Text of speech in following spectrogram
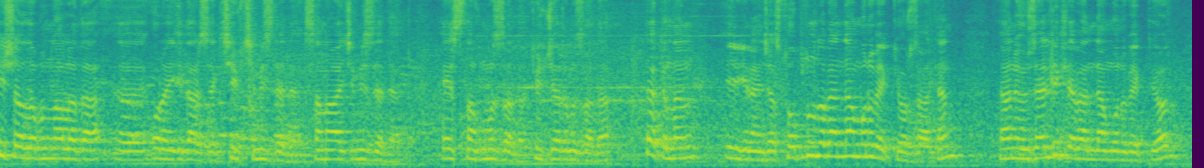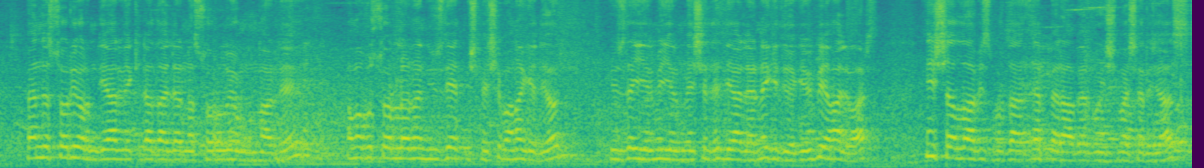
İnşallah bunlarla da e, oraya gidersek çiftçimizle de, sanayicimizle de, esnafımızla da, tüccarımızla da yakından ilgileneceğiz. Toplum da benden bunu bekliyor zaten. Yani özellikle benden bunu bekliyor. Ben de soruyorum diğer vekil adaylarına soruluyor bunlar diye. Ama bu soruların %75'i bana geliyor. %20-25'i de diğerlerine gidiyor gibi bir hal var. İnşallah biz burada hep beraber bu işi başaracağız.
